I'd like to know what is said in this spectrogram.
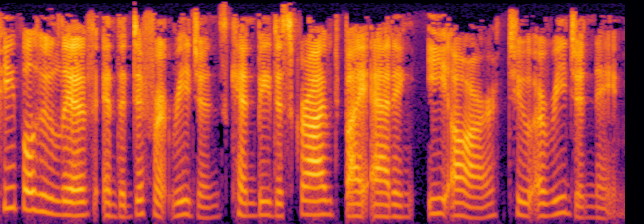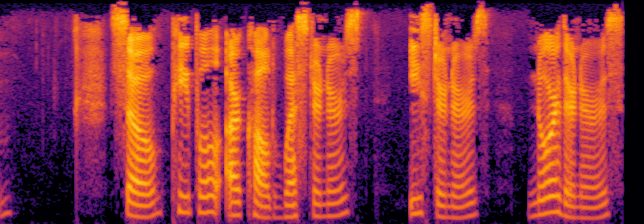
People who live in the different regions can be described by adding "er" to a region name. So, people are called Westerners, Easterners, Northerners,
